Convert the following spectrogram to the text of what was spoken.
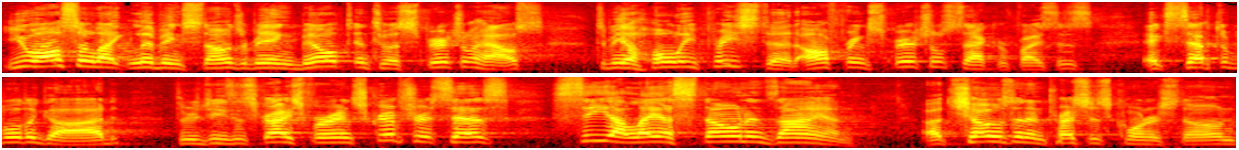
You also, like living stones, are being built into a spiritual house to be a holy priesthood, offering spiritual sacrifices acceptable to God through Jesus Christ. For in Scripture it says, See, I lay a stone in Zion, a chosen and precious cornerstone,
